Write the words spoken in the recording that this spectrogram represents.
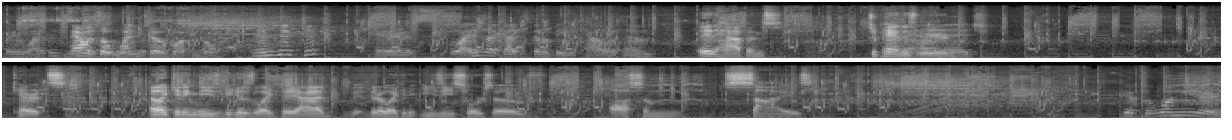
tray. Why are Now it's a spices? Wento bundle. Carrots. Why is that guy just got a baby cow with him? It happens. Japan is weird. Carrots. I like getting these because like they add they're like an easy source of awesome size. You're up to one meter.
